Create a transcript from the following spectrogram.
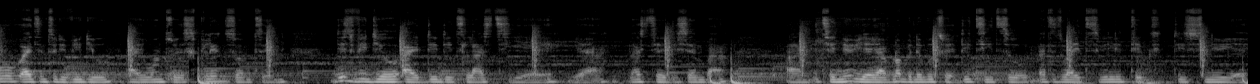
go right into the video, I want to explain something. This video I did it last year, yeah, last year December. And it's a new year. I've not been able to edit it so that is why it really takes this new year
